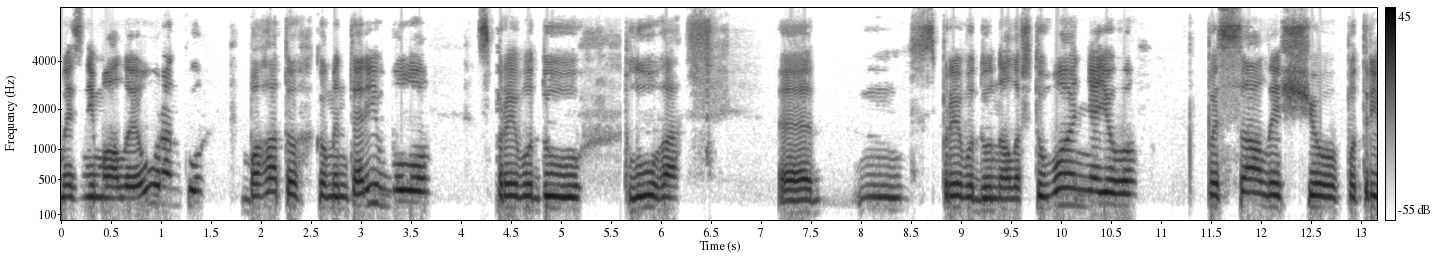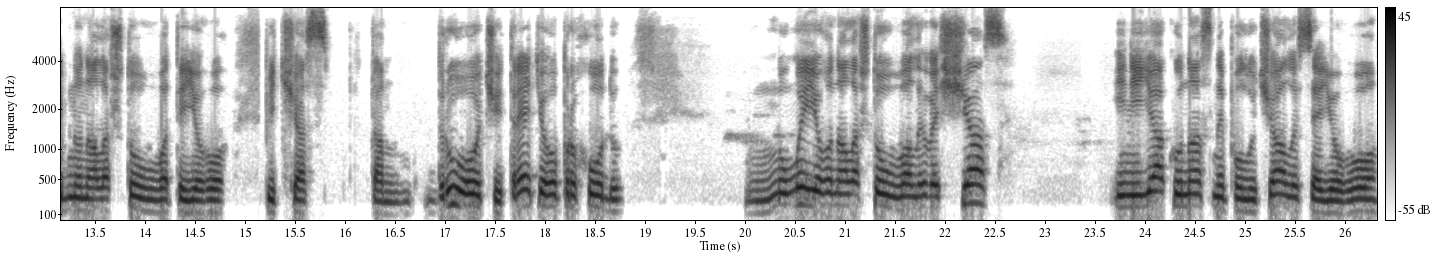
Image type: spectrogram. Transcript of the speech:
ми знімали уранку. Багато коментарів було з приводу плуга, е, з приводу налаштування його. Писали, що потрібно налаштовувати його під час там, другого чи третього проходу. Ну, ми його налаштовували весь час, і ніяк у нас не вийшло його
